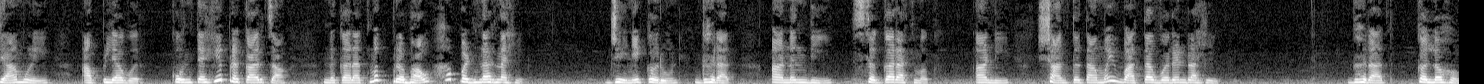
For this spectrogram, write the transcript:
त्यामुळे आपल्यावर कोणत्याही प्रकारचा नकारात्मक प्रभाव हा पडणार नाही. जेणेकरून घरात आनंदी सकारात्मक आणि शांततामय वातावरण राहील. घरात कलह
